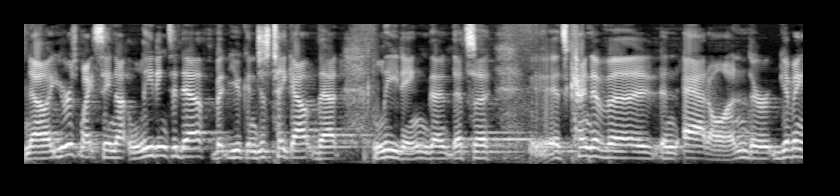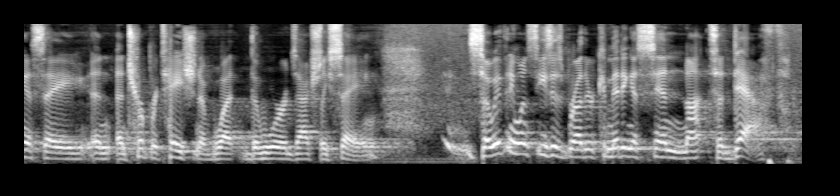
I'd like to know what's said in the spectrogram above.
now yours might say not leading to death, but you can just take out that leading. That, that's a it's kind of a, an add-on. They're giving us a an interpretation of what the word's actually saying. So if anyone sees his brother committing a sin not to death,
